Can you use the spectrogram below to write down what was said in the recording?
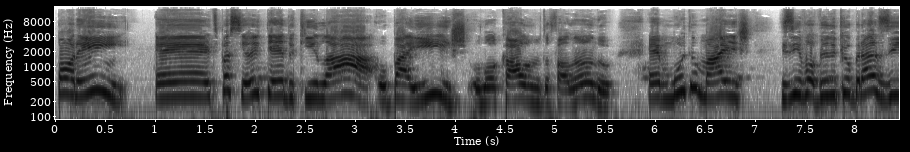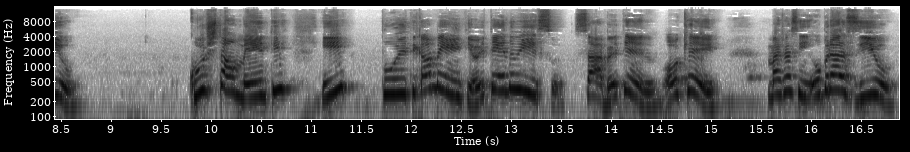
Porém, é, tipo assim, eu entendo que lá o país, o local onde eu tô falando, é muito mais desenvolvido que o Brasil. Custalmente e politicamente. Eu entendo isso, sabe? Eu entendo. Ok. Mas assim, o Brasil,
